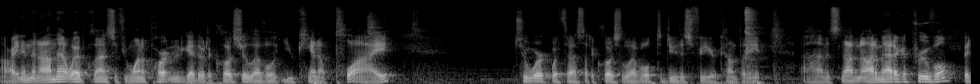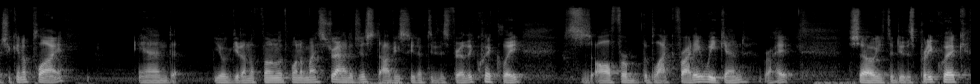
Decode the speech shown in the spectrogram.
All right, and then on that web class, if you want to partner together at a closer level, you can apply to work with us at a closer level to do this for your company. Um, it's not an automatic approval, but you can apply and you'll get on the phone with one of my strategists. Obviously, you have to do this fairly quickly. This is all for the Black Friday weekend, right? So you have to do this pretty quick,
